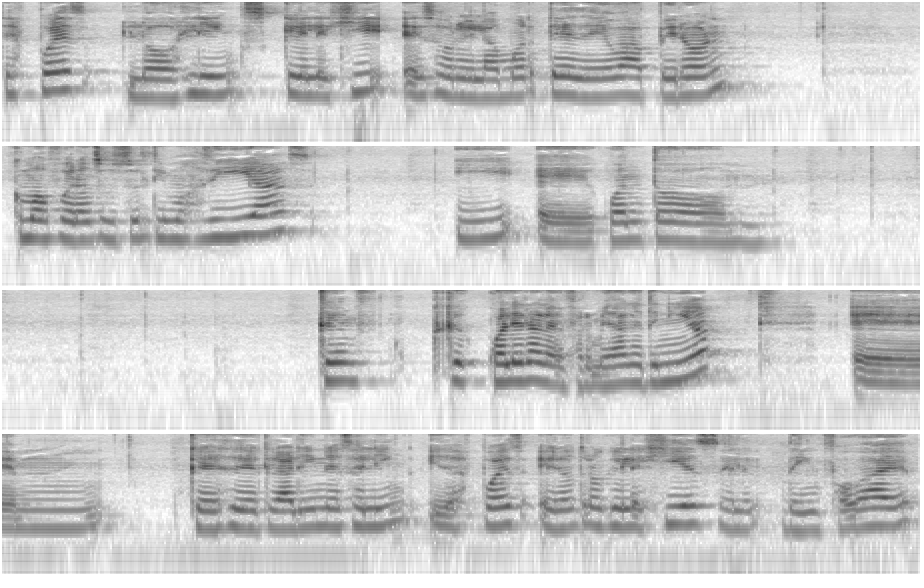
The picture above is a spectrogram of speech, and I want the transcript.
Después, los links que elegí es sobre la muerte de Eva Perón, cómo fueron sus últimos días y eh, cuánto, cuál era la enfermedad que tenía, em, que es de Clarín ese link, y después el otro que elegí es el de Infobae,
